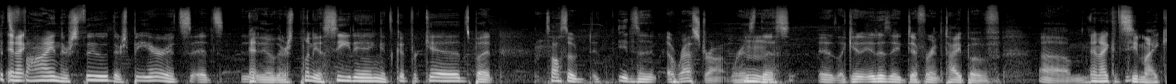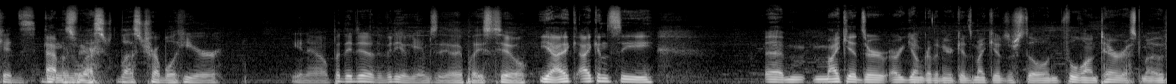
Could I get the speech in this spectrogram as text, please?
it's And I- fine. there's food, there's beer, it's it's you know there's plenty of seating. It's good for kids, but it's also it, isn't a restaurant. Whereas Mhm. this is like it, it is a different type of. Um, And I could see my kids getting less less trouble here, you know. But they did have the video games at the other place too. Yeah, I, I can see. Um, my kids are, are younger than your kids. My kids are still in full on terrorist mode.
